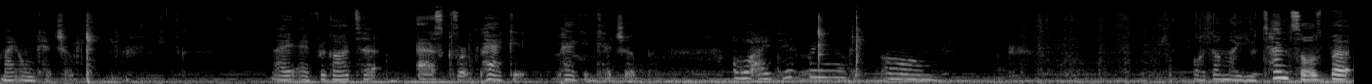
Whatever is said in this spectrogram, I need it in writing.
my own ketchup. I i forgot to ask for packet packet ketchup. Oh i did bring um oh, I got my utensils, but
